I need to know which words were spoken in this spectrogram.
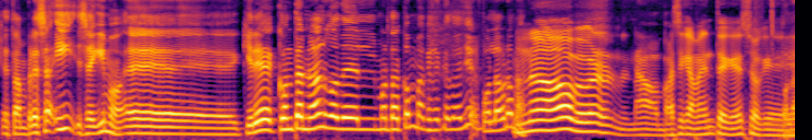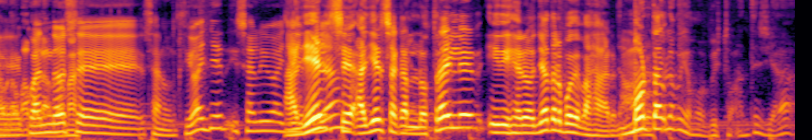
esta empresa. Y seguimos. Eh, ¿Quieres contarnos algo del Mortal Kombat que se quedó ayer por la broma? No, pero bueno, no, básicamente que eso, que broma, cuando se, se anunció ayer y salió ayer. Ayer, ya. se, ayer sacaron los trailers y dijeron, ya te lo puedes bajar. No, Mortal esto lo habíamos visto antes ya.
